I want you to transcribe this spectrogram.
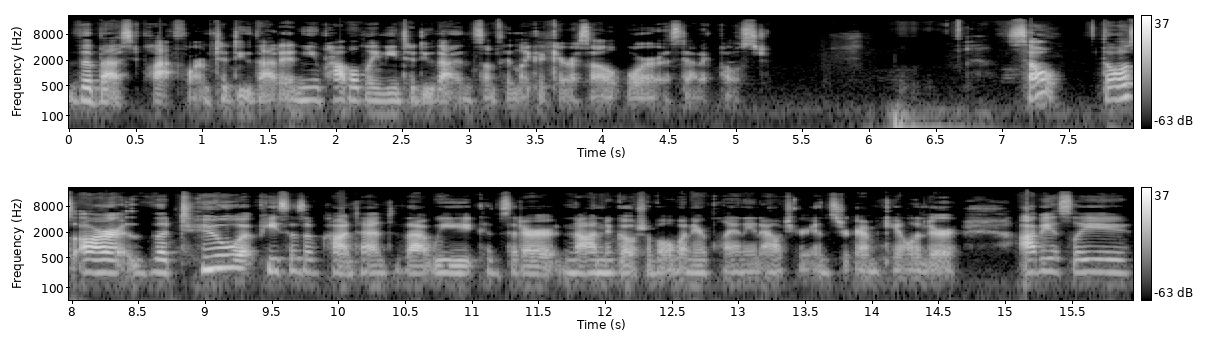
the best platform to do that in. You probably need to do that in something like a carousel or a static post. So, those are the two pieces of content that we consider non negotiable when you're planning out your Instagram calendar. Obviously,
